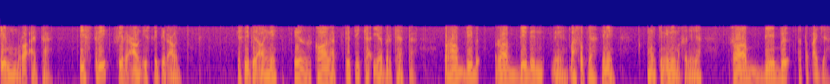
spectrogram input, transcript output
Imra'ata. Istri Fir'aun, istri Fir'aun. Istri Fir'aun ini irqalat ketika ia berkata, Rabbi Rabbi bin nih masuknya ini. Mungkin ini maksudnya ya. Rabbi tetap aja.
